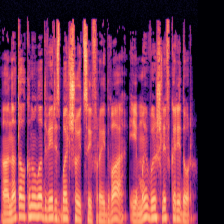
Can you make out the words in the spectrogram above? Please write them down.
Она толкнула дверь с большой цифрой 2, и мы вышли в коридор.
